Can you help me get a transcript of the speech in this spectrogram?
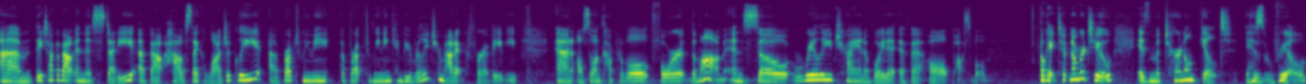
Um, they talk about in this study about how psychologically abrupt weaning, abrupt weaning can be really traumatic for a baby and also uncomfortable for the mom. And so, really try and avoid it if at all possible. Okay, tip number two is maternal guilt is real.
